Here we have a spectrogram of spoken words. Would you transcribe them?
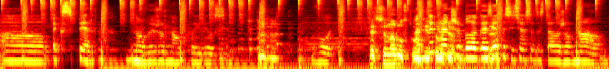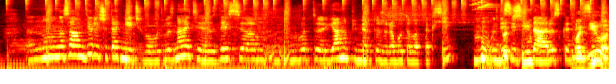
А, Эксперт, новый журнал появился. Мгм. Вот. Это все на русскую Артек аудиторию. раньше была газета, сейчас это стало журналом. Ну, на самом деле, читать нечего. Вот вы знаете, здесь эм, вот э, я, например, тоже работала в такси. Такси? Да, русское такси. Водила?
